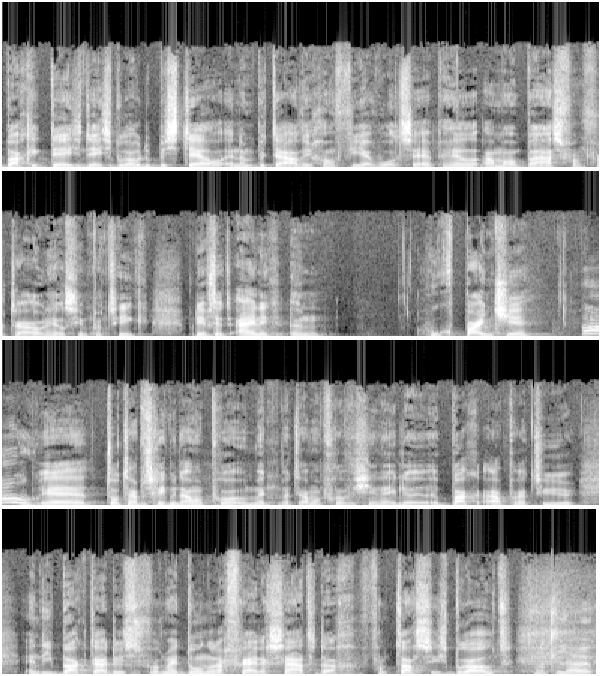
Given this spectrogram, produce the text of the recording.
bak ik deze, deze broden, bestel. En dan betaalde je gewoon via WhatsApp. Heel, allemaal op basis van vertrouwen, heel sympathiek. Maar die heeft uiteindelijk een hoekpandje Oh, eh, tot haar beschikking met allemaal, pro- met, met allemaal professionele bakapparatuur. En die bakt daar dus volgens mij donderdag, vrijdag, zaterdag fantastisch brood. wat leuk.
